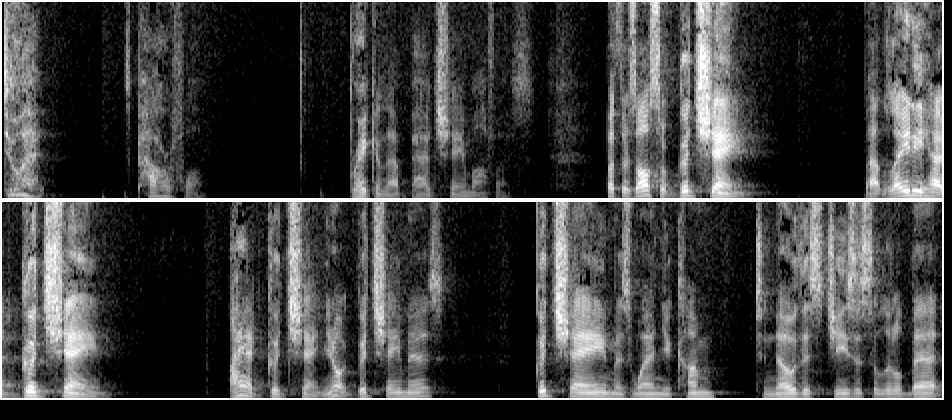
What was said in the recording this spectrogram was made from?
Do it. It's powerful. Breaking that bad shame off us. But there's also good shame. That lady had good shame. I had good shame. You know what good shame is? Good shame is when you come to know this Jesus a little bit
